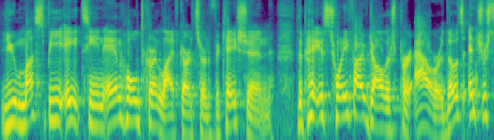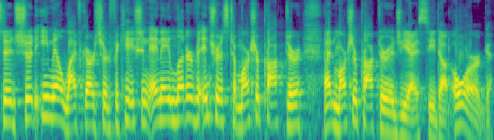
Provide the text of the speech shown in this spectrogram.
You must be 18 and hold current lifeguard certification. The pay is $25 per hour. Those interested should email lifeguard certification and a letter of interest to Marsha Proctor at marshaproctor at gisd.org.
